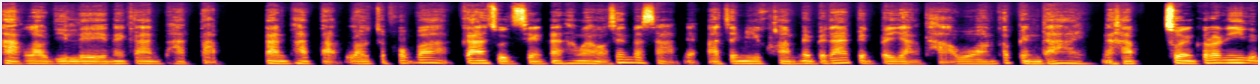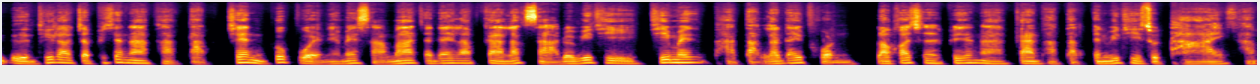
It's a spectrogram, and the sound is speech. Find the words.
หากเราดีเลย์ในการผ่าตัด การผ่าตัดเราจะพบว่าการสูญเสียการทำงานของเส้นประสาทเนี่ยอาจจะมีความเป็นไปได้เป็นไปอย่างถาวรก็เป็นได้นะครับส่วนกรณีอื่นๆ ที่เราจะพิจารณาผ่าตัด เช่น ผู้ป่วยเนี่ยไม่สามารถจะได้รับการรักษาโดยวิธีที่ไม่ผ่าตัดแล้วได้ผล เราก็จะพิจารณาการผ่าตัดเป็นวิธีสุดท้ายครับ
